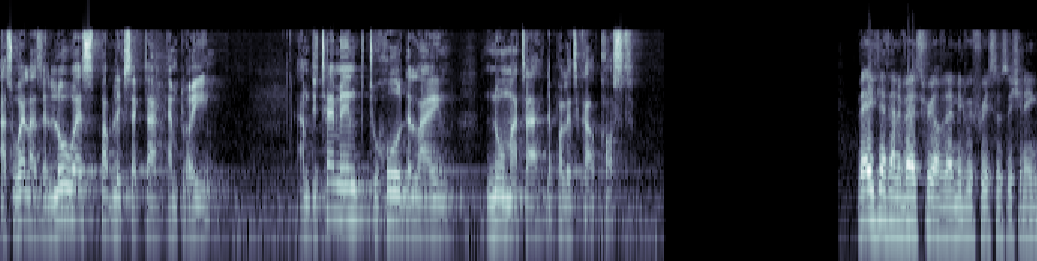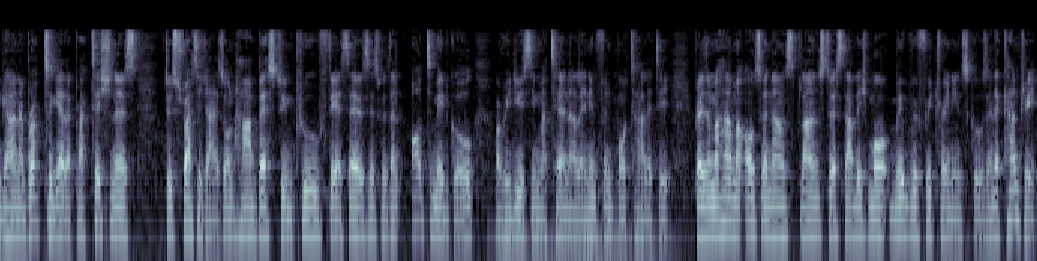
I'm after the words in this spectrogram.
as well as the lowest public sector employee. I'm determined to hold the line no matter the political cost. The 80th anniversary of the Midwifery Association in Ghana brought together practitioners to strategize on how best to improve their services with an ultimate goal of reducing maternal and infant mortality. President Mahama also announced plans to establish more midwifery training schools in the country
